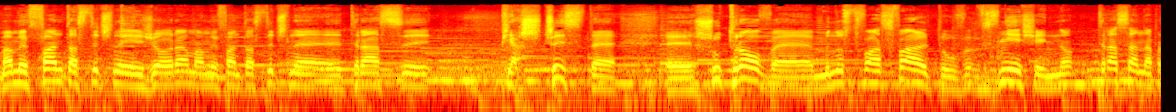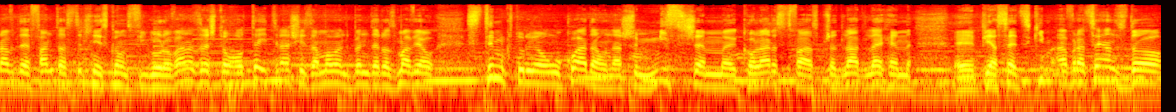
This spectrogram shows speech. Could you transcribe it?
mamy fantastyczne jeziora, mamy fantastyczne e, trasy piaszczyste, e, szutrowe, mnóstwo asfaltów, wzniesień. No, trasa naprawdę fantastycznie skonfigurowana. Zresztą o tej trasie za moment będę rozmawiał z tym, który ją układał, naszym mistrzem kolarstwa sprzed lat Lechem e, Piaseckim. A wracając do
